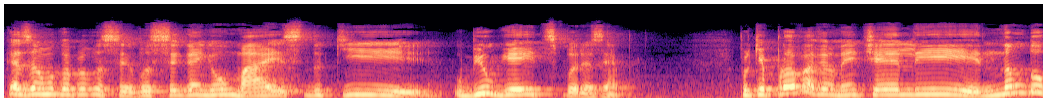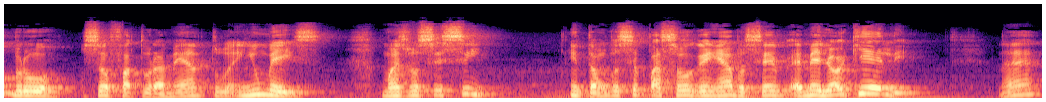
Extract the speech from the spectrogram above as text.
Quer dizer uma coisa para você, você ganhou mais do que o Bill Gates, por exemplo. Porque provavelmente ele não dobrou o seu faturamento em um mês, mas você sim. Então você passou a ganhar, você é melhor que ele, né?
